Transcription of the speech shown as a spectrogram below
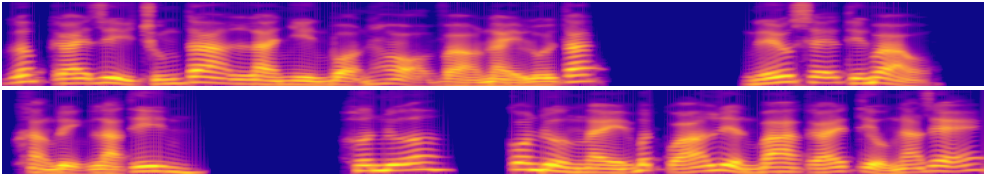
Gấp cái gì chúng ta là nhìn bọn họ vào này lối tắt? Nếu sẽ tiến vào, khẳng định là tin. Hơn nữa, con đường này bất quá liền ba cái tiểu ngã rẽ.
